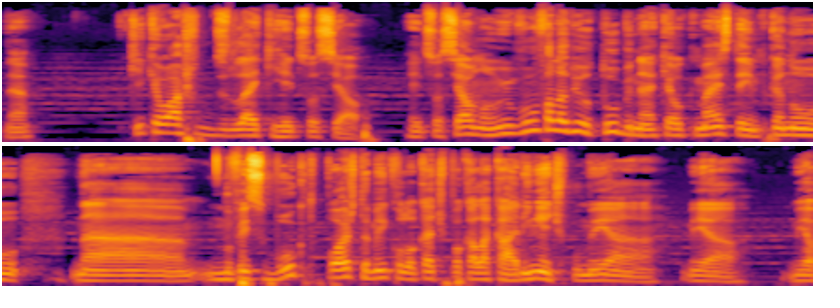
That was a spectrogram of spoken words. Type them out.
né? O que, que eu acho do dislike em rede social? Rede social, não vamos falar do YouTube, né? Que é o que mais tem, porque no, na, no Facebook tu pode também colocar, tipo, aquela carinha, tipo, meia, meia, meia,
